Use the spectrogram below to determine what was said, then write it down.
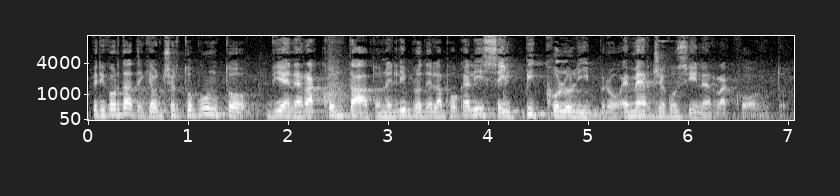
vi ricordate che a un certo punto viene raccontato nel libro dell'Apocalisse il piccolo libro, emerge così nel racconto.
